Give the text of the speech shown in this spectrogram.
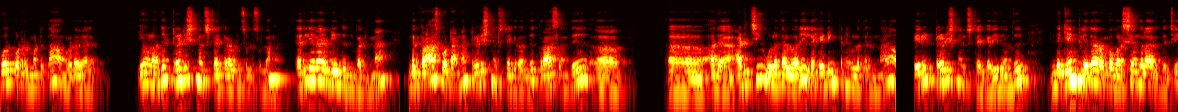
கோல் போடுறது மட்டும்தான் அவங்களோட வேலை. இவங்களை வந்து ட்ரெடிஷ்னல் ஸ்ட்ரைக்கர் அப்படின்னு சொல்லிட்டு சொல்லுவாங்க. எர்லியராக எப்படி இருந்ததுன்னு பார்த்தீங்கன்னா இந்த கிராஸ் போட்டாங்கன்னா ட்ரெடிஷ்னல் ஸ்ட்ரைக்கர் வந்து கிராஸ் வந்து அதை அடித்து உள்ள தள்ளுவார் இல்லை ஹெட்டிங் பண்ணி உள்ள தள்ளினாலும் பேர் ட்ரெடிஷ்னல் ஸ்ட்ரைக்கர் இது வந்து இந்த கேம் பிளே தான் ரொம்ப வருஷங்களாக இருந்துச்சு.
